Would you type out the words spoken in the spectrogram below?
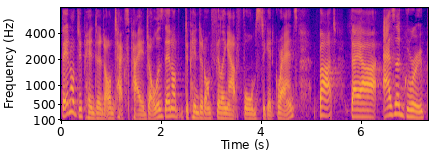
they're not dependent on taxpayer dollars, they're not dependent on filling out forms to get grants, but they are, as a group,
